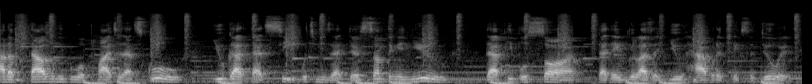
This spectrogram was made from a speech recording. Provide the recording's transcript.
out of a thousand people who applied to that school. You got that seat, which means that there's something in you that people saw that they realized that you have what it takes to do it.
